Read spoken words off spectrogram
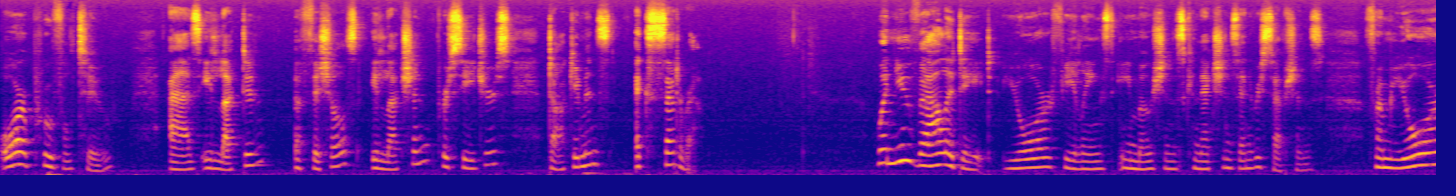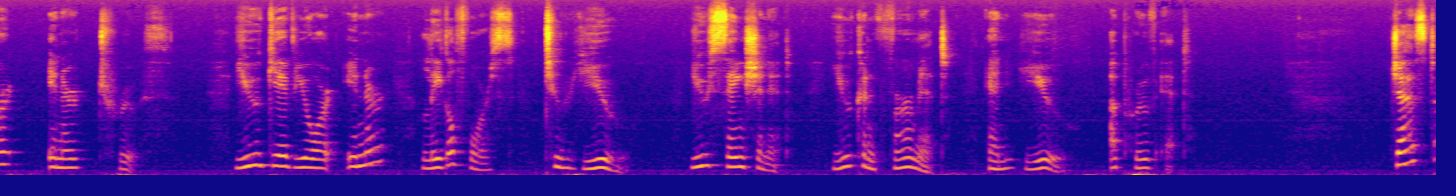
or approval to, as elected officials, election procedures, documents, etc. When you validate your feelings, emotions, connections, and receptions from your inner truth, you give your inner legal force to you. You sanction it, you confirm it, and you approve it. Just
